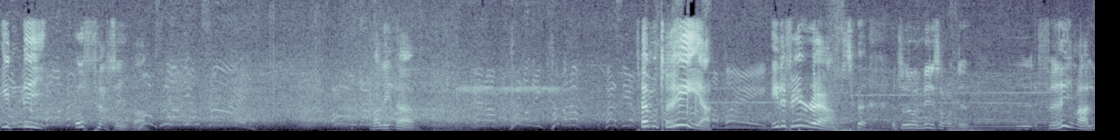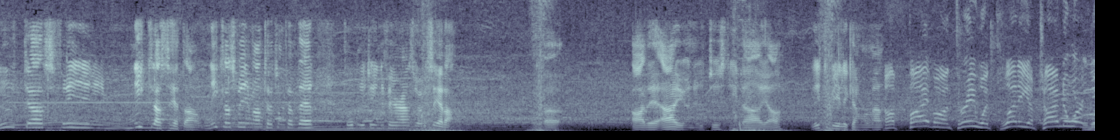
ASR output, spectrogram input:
in i offensiva. Valinda. 5 mot 3! Interference! Jag tror det var vi som var ut. Frima, Lukas Fri... Niklas heter han. Niklas Friman 1351. Två minuter interference, jag vill se den. Uh, ja, det är ju en utvisning där, ja. Lite billig kanske, men... Och då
